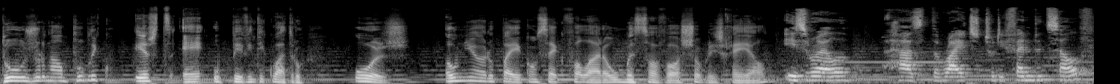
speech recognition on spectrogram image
Do Jornal Público, este é o P24. Hoje, a União Europeia consegue falar a uma só voz sobre Israel? Israel has the right to defend itself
